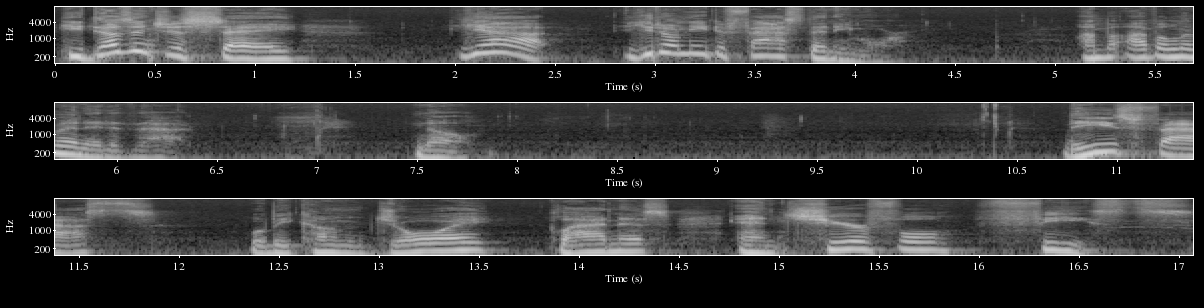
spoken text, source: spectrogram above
He doesn't just say, yeah, you don't need to fast anymore. i have eliminated that. No. These fasts will become joy gladness, and cheerful feasts.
